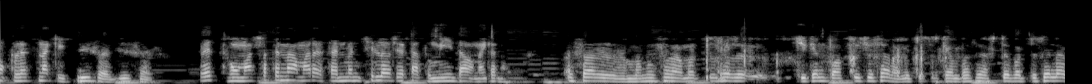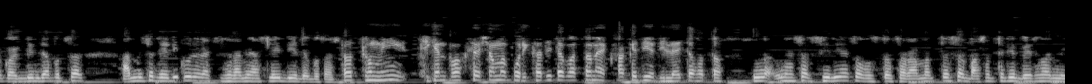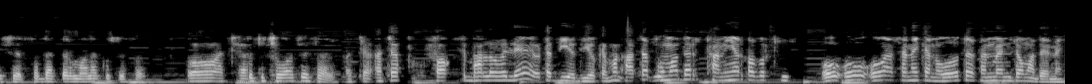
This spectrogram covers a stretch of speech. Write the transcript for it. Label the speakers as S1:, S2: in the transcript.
S1: মুখলেস নাকি?
S2: জি স্যার জি স্যার।
S1: এ তোমার সাথে না আমার অ্যাসাইনমেন্ট ছিল সেটা তুমি দাও না কেন?
S2: স্যার মানে স্যার আমার তো স্যার চিকেন পক্স হয়েছে স্যার আমি তো স্যার ক্যাম্পাসে আসতে পারতেছি না কয়েকদিন যাবত স্যার আমি স্যার রেডি করে রাখছি স্যার আমি আসলেই দিয়ে দেবো স্যার।
S1: তো তুমি চিকেন পক্সের সময় পরীক্ষা দিতে পারতো না এক ফাঁকে দিয়ে দিলেই তো হতো।
S2: না না স্যার সিরিয়াস অবস্থা স্যার আমার তো স্যার বাসা থেকে বের হওয়ার নিষেধ স্যার ডাক্তার মানা করছে স্যার।
S1: ও আচ্ছা।
S2: তো ছোঁয়া আছে স্যার।
S1: আচ্ছা আচ্ছা ফক্স ভালো হইলে ওটা দিয়ে দিও কেমন? আচ্ছা তোমাদের স্থানীয় খবর কি? ও ও ও আসে নাই কেন? ও তো অ্যাসাইনমেন্ট জমা দেয় নাই।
